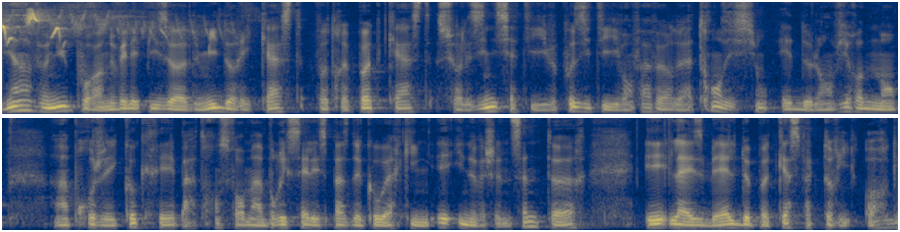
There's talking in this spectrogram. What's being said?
Bienvenue pour un nouvel épisode Midori Cast, votre podcast sur les initiatives positives en faveur de la transition et de l'environnement. Un projet co-créé par Transforma Bruxelles, espace de coworking et Innovation Center, et l'ASBL de Podcast Factory Org.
